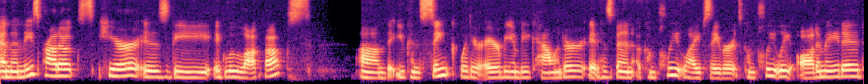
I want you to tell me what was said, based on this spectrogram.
And then these products here is the Igloo Lockbox um, that you can sync with your Airbnb calendar. It has been a complete lifesaver. It's completely automated.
